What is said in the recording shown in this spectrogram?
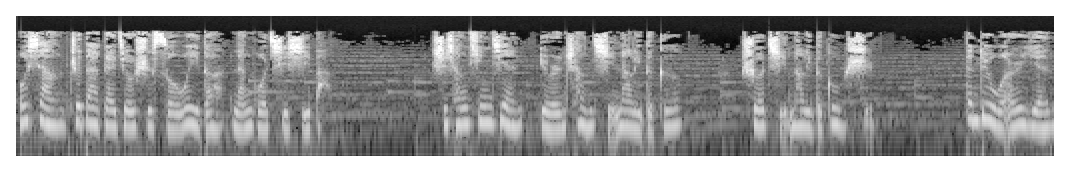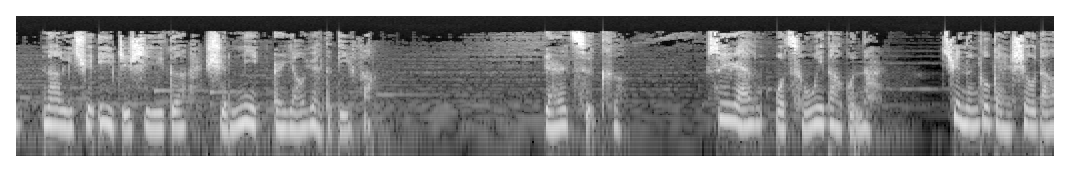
我想，这大概就是所谓的南国气息吧。时常听见有人唱起那里的歌，说起那里的故事，但对我而言，那里却一直是一个神秘而遥远的地方。然而此刻，虽然我从未到过那儿，却能够感受到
